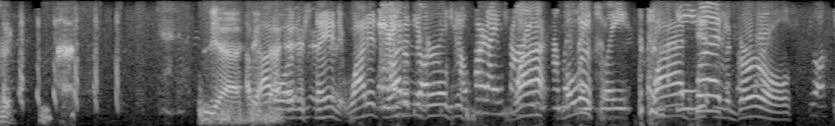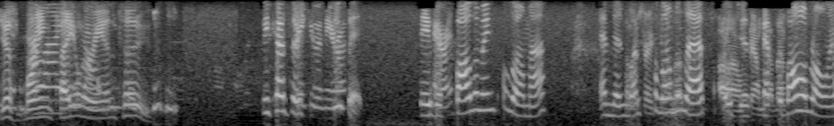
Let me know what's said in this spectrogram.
yeah. I mean, I don't understand it. Why didn't why didn't the girls just how hard I am trying, why- how much Melissa, I enjoy. why didn't the girls You all see just bring Taylor in too? because they're Thank you, stupid. They were following Paloma, and then Oh, once Tracy, Paloma left, they Uh, just kept the love ball house rolling.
